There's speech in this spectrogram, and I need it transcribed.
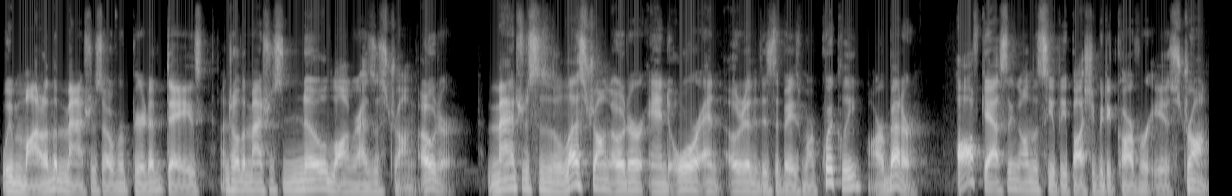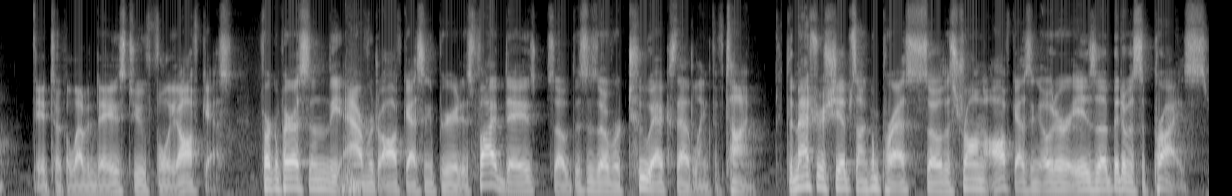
We monitor the mattress over a period of days until the mattress no longer has a strong odor. Mattresses with a less strong odor and or an odor that dissipates more quickly are better. Off-gassing on the Sealy Posturepedic Carver is strong. It took 11 days to fully off-gas. For comparison, the average off-gassing period is 5 days, so this is over 2x that length of time. The mattress ships uncompressed, so the strong off-gassing odor is a bit of a surprise.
